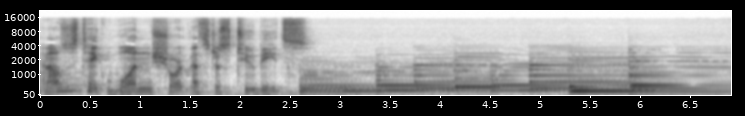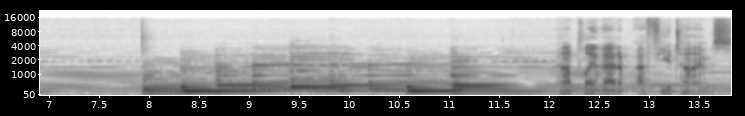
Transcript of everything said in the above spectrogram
And I'll just take one short, that's just two beats. A, few times.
